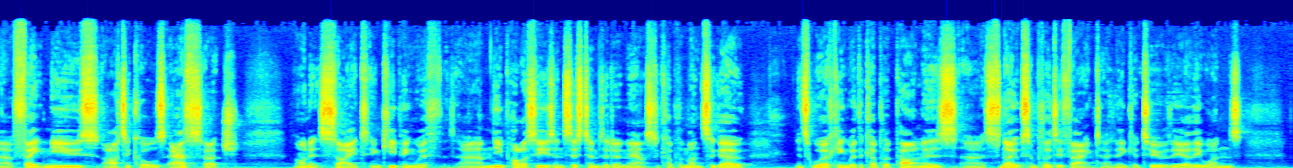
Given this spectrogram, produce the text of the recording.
uh, fake news articles as such on its site in keeping with um, new policies and systems that are announced a couple of months ago. It's working with a couple of partners, uh, Snopes and PolitiFact, I think, are two of the early ones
